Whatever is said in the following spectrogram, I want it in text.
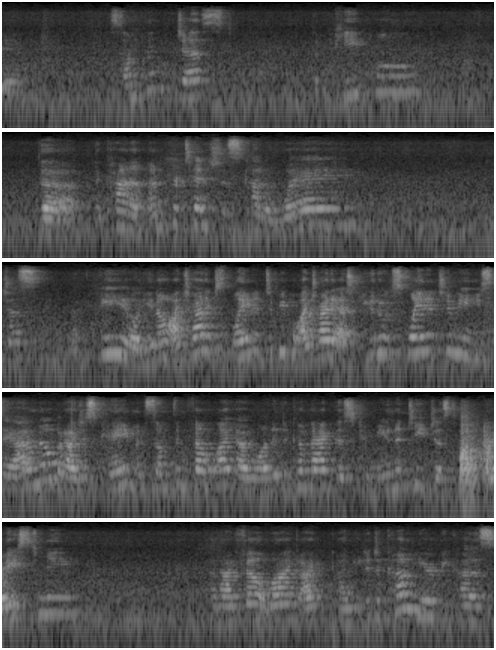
Yeah. Something just, the people, the, the kind of unpretentious kind of way. Just feel, you know, I try to explain it to people. I try to ask you to explain it to me and you say, I don't know, but I just came and something felt like I wanted to come back. This community just embraced me. And I felt like I, I needed to come here because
